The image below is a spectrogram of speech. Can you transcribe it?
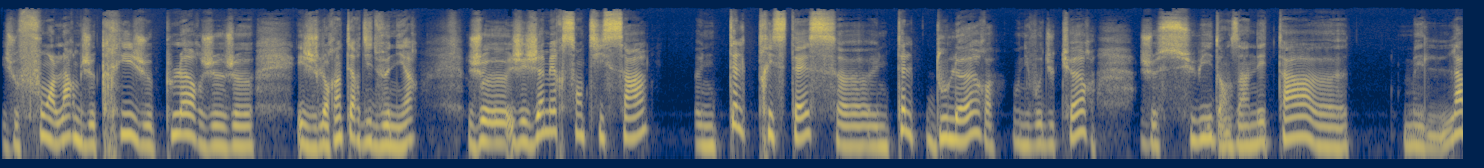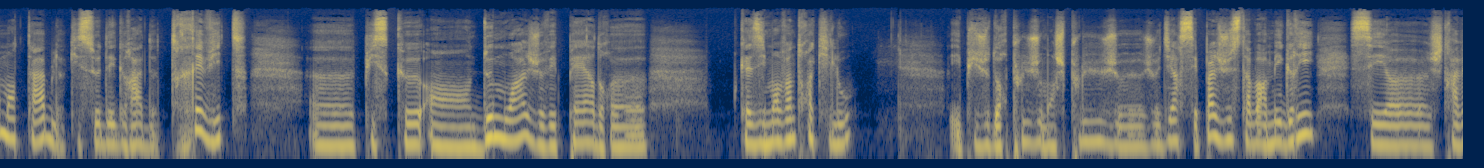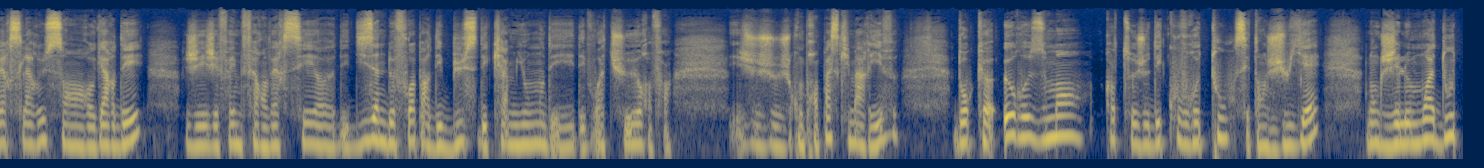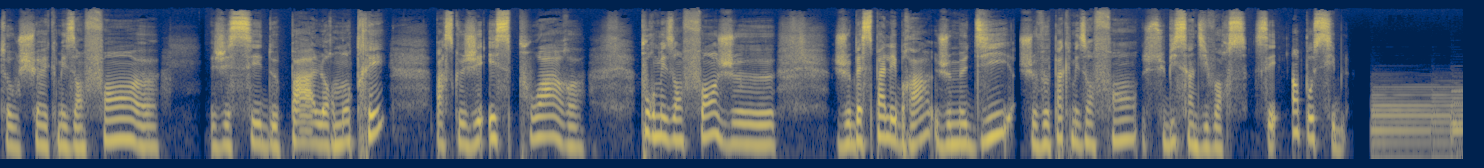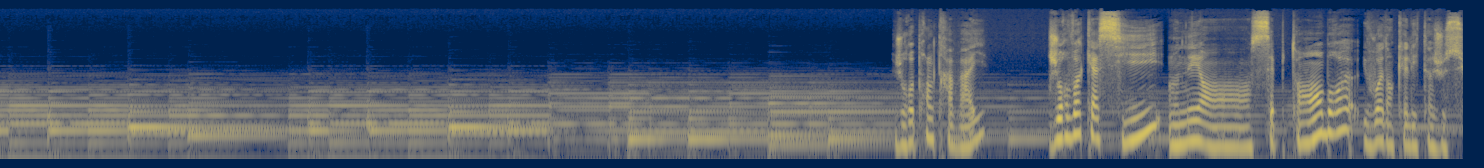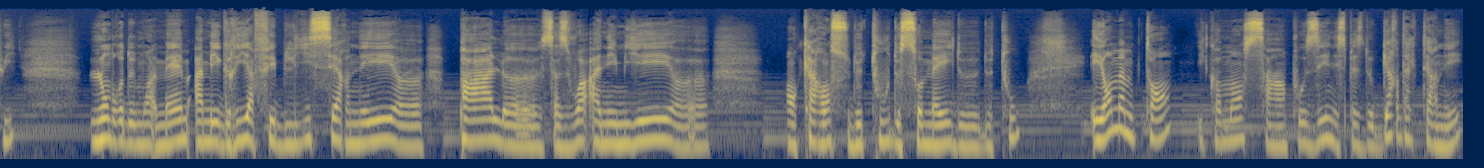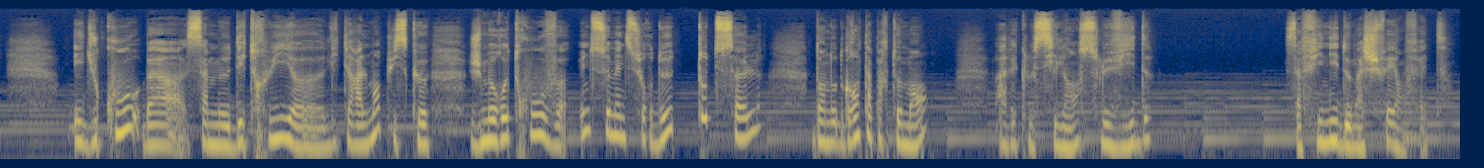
Je fonds en larmes, je crie, je pleure, et je leur interdis de venir. Je n'ai jamais ressenti ça, une telle tristesse, une telle douleur au niveau du cœur. Je suis dans un état mais lamentable qui se dégrade très vite. Euh, puisque en deux mois, je vais perdre euh, quasiment 23 kilos. Et puis je dors plus, je mange plus. Je, veux dire, c'est pas juste avoir maigri, c'est euh, je traverse la rue sans regarder. J'ai failli me faire renverser des dizaines de fois par des bus, des camions, des, voitures. Enfin, je, je, comprends pas ce qui m'arrive. Donc heureusement, quand je découvre tout, c'est en juillet. Donc j'ai le mois d'août où je suis avec mes enfants. J'essaie de pas leur montrer parce que j'ai espoir pour mes enfants. Je je baisse pas les bras. Je me dis, je veux pas que mes enfants subissent un divorce. C'est impossible. Je reprends le travail. Je revois Cassie. On est en septembre. Il voit dans quel état je suis l'ombre de moi-même, amaigrie, affaiblie, cernée, euh, pâle, euh, ça se voit anémiée, euh, en carence de tout, de sommeil, de, tout. Et en même temps, il commence à imposer une espèce de garde alternée. Et du coup, ben, ça me détruit littéralement puisque je me retrouve une semaine sur deux toute seule dans notre grand appartement avec le silence, le vide. Ça finit de m'achever en fait.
